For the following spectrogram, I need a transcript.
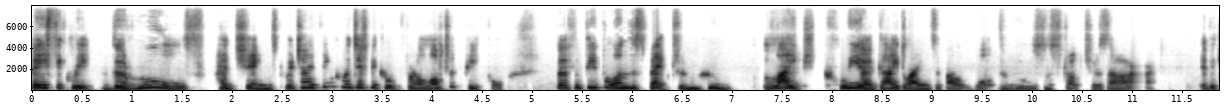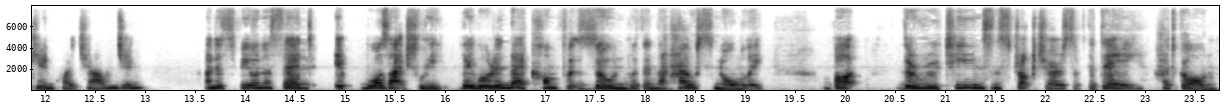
basically the rules had changed which i think were difficult for a lot of people but for people on the spectrum who like clear guidelines about what the rules and structures are, it became quite challenging. And as Fiona said, it was actually, they were in their comfort zone within the house normally, but the routines and structures of the day had gone.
